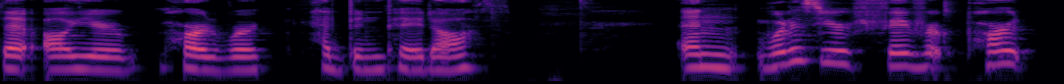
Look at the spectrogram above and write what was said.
that all your hard work had been paid off. And what is your favorite part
